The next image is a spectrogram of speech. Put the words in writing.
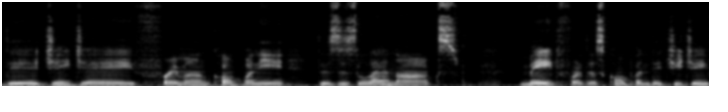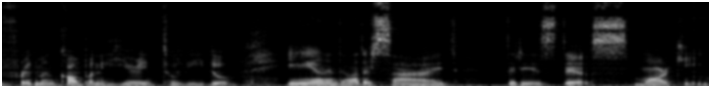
The jj freeman company this is Lenox made for this company the jj friedman company here in toledo. And on the other side there is this marking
